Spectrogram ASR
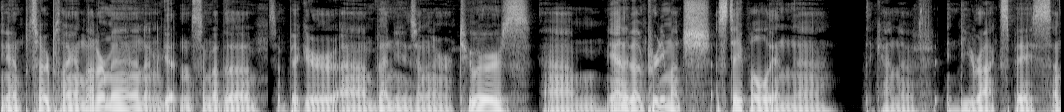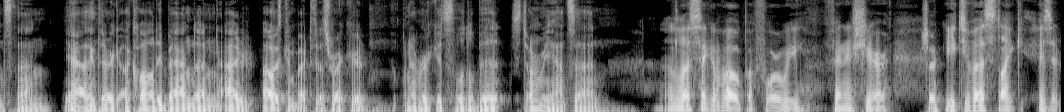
you know started playing Letterman and getting some of the some bigger um, venues on their tours. Um, Um, yeah, they've been pretty much a staple in the the kind of indie rock space since then. Yeah, I think they're a quality band, and I, I always come back to this record whenever it gets a little bit stormy outside. Let's take a vote before we finish here. Sure. Each of us, like, is it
